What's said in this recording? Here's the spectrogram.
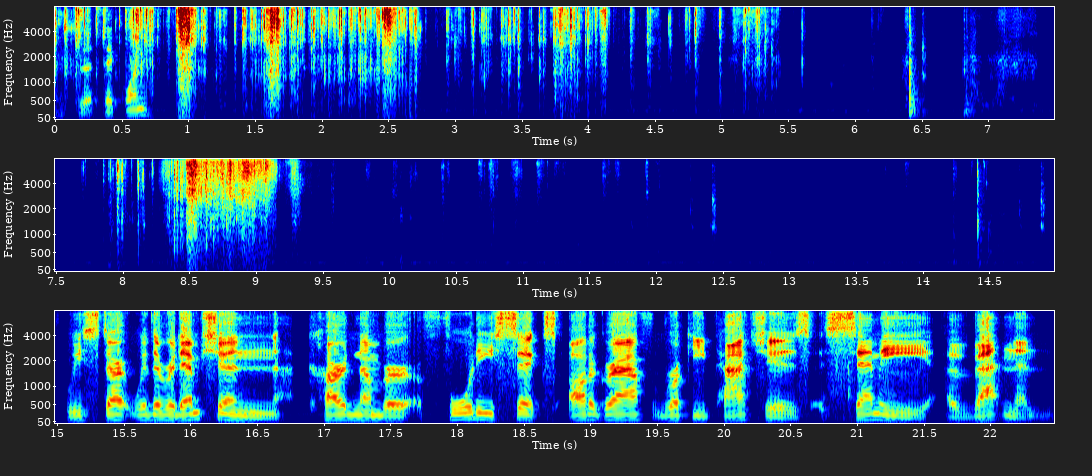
This is a thick one. We start with a redemption. Card number 46, autograph rookie patches, Sami Vatanen.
